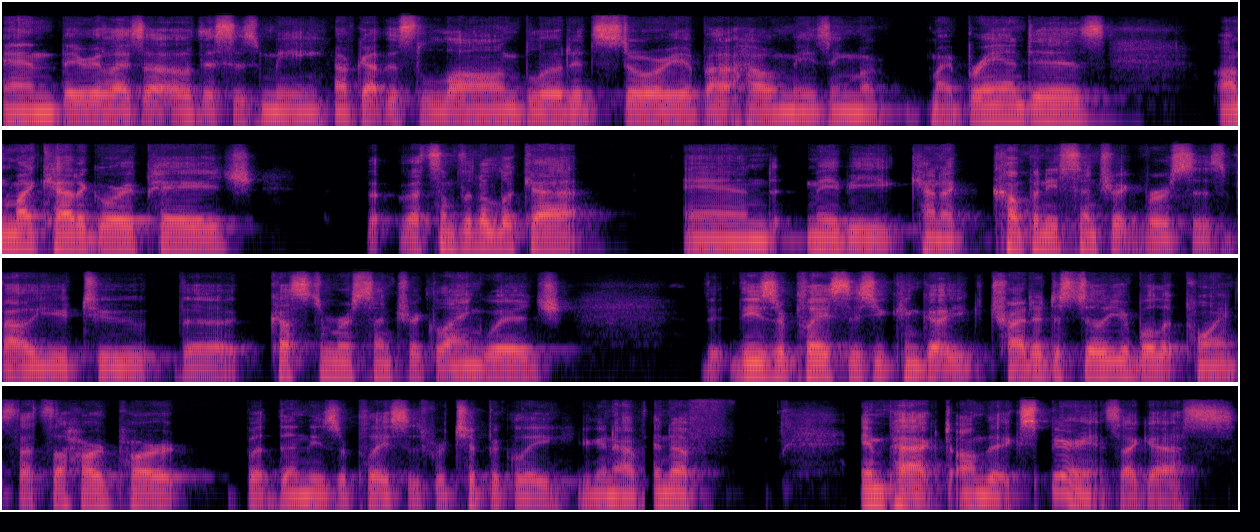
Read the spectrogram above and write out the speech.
and they realize, oh, this is me. I've got this long, bloated story about how amazing my, my brand is on my category page. that's something to look at and maybe kind of company centric versus value to the customer centric language. These are places you can go, you can try to distill your bullet points. That's the hard part. But then these are places where typically you're going to have enough impact on the experience, I guess,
